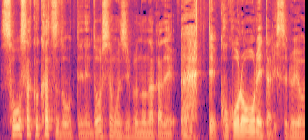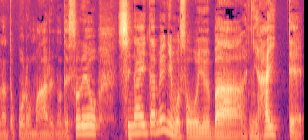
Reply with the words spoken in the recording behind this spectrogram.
創作活動ってね、どうしても自分の中で、うって心折れたりするようなところもあるので、それをしないためにもそういう場に入って、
